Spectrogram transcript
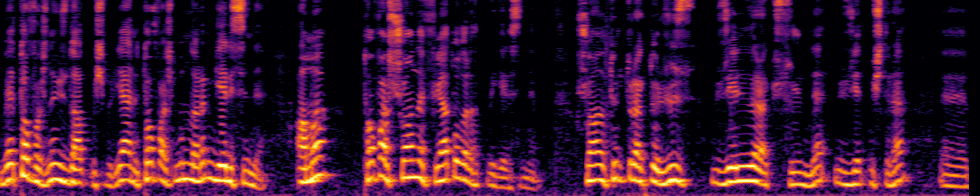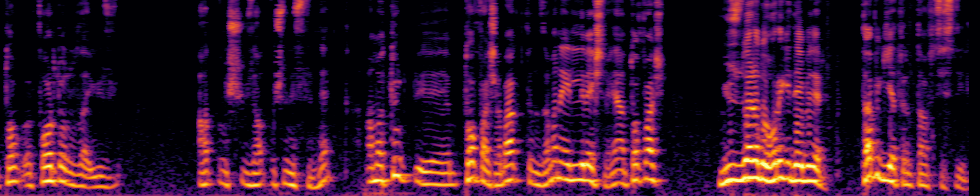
Ve Tofaş'ın da %61. Yani Tofaş bunların gerisinde. Ama Tofaş şu anda fiyat olarak da gerisinde. Şu anda Türk traktör 100 150 lira küsüründe 170 lira. E, Ford da 160 160'ın üstünde. Ama Türk e, Tofaş'a baktığınız zaman 55 lira. Yani Tofaş 100 lira doğru gidebilir. Tabii ki yatırım tavsiyesi değil.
